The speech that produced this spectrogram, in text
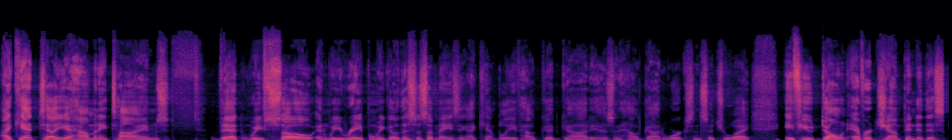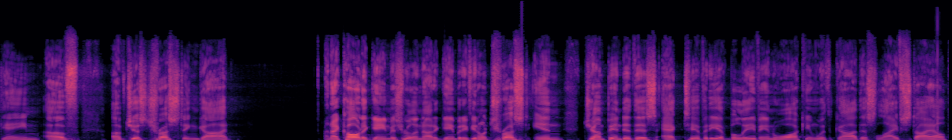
I can't tell you how many times that we sow and we reap and we go, This is amazing. I can't believe how good God is and how God works in such a way. If you don't ever jump into this game of, of just trusting God, and I call it a game, it's really not a game, but if you don't trust in, jump into this activity of believing and walking with God, this lifestyle,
